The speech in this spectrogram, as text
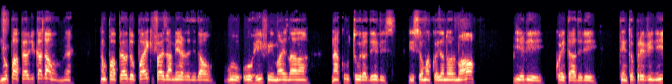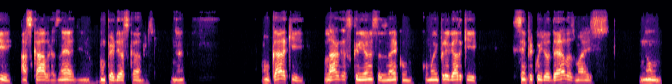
no papel de cada um, né? No papel do pai que faz a merda de dar um, o, o rifle, mas lá na, na cultura deles isso é uma coisa normal. E ele, coitado, ele tentou prevenir as cabras, né? De não perder as cabras, né? Um cara que larga as crianças, né? Com, com uma empregada que sempre cuidou delas, mas não,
